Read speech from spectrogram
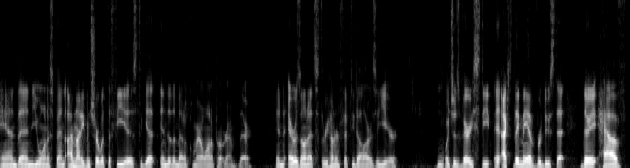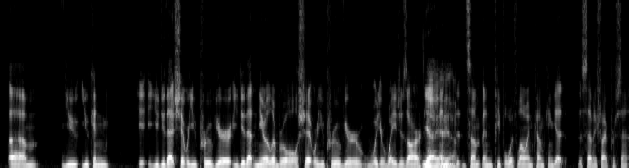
and then you want to spend, I'm not even sure what the fee is to get into the medical marijuana program there. In Arizona, it's $350 a year, Hmm. which is very steep. It, actually, they may have reduced that. They have, um, you you can, you do that shit where you prove your, you do that neoliberal shit where you prove your what your wages are. Yeah, yeah, and yeah. some and people with low income can get the 75%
